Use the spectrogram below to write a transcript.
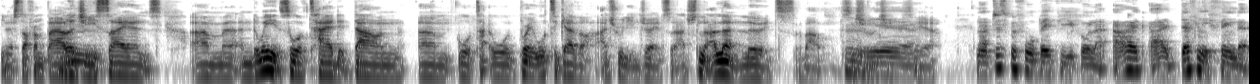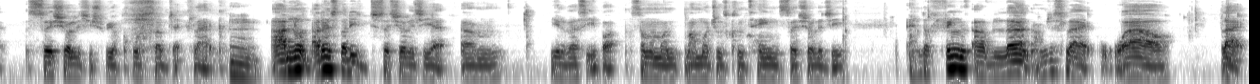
you know, stuff from biology, Mm. science, um, and the way it sort of tied it down um, or, ti- or brought it all together. I just really enjoyed. It. So I just I learned loads about sociology. yeah. So yeah. Now, just before Baker, you go. Like, I, I definitely think that sociology should be a core subject. Like, Mm. I'm not. I don't study sociology yet. um, university, but some of my, my modules contain sociology, and the things I've learned, I'm just like, wow. Like,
